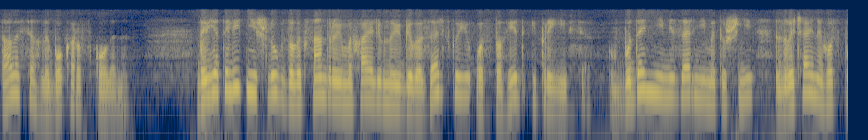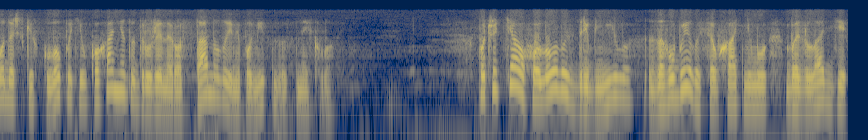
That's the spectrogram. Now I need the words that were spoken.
сталася глибока розколена. Дев'ятилітній шлюб з Олександрою Михайлівною Білозерською остогид і приївся. В буденній мізерній метушні звичайних господарських клопотів кохання до дружини розтануло і непомітно зникло. Почуття охололо, здрібніло, загубилося в хатньому безладді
